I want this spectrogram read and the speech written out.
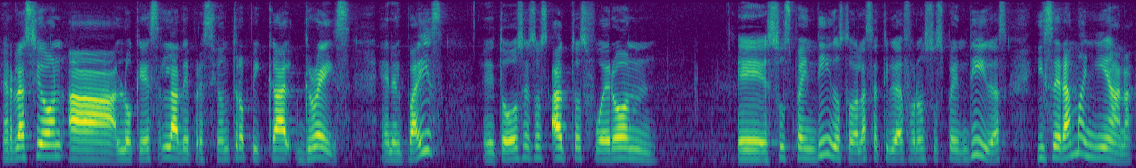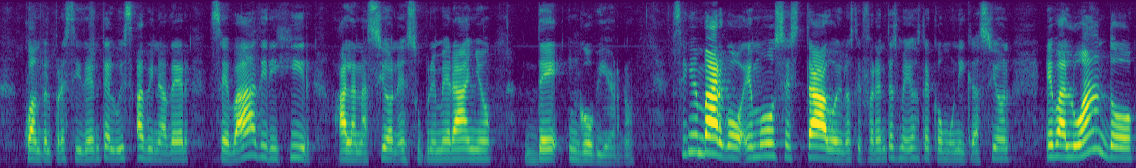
en relación a lo que es la depresión tropical Grace en el país. Eh, todos esos actos fueron eh, suspendidos, todas las actividades fueron suspendidas y será mañana cuando el presidente Luis Abinader se va a dirigir a la nación en su primer año de gobierno. Sin embargo, hemos estado en los diferentes medios de comunicación evaluando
